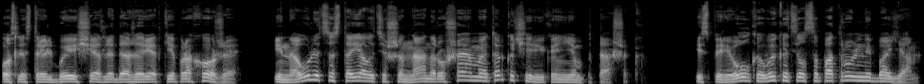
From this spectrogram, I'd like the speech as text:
После стрельбы исчезли даже редкие прохожие, и на улице стояла тишина, нарушаемая только чириканьем пташек. Из переулка выкатился патрульный баян,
